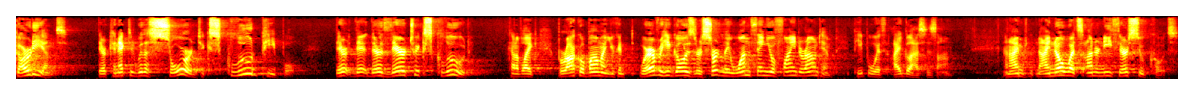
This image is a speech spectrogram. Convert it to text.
guardians. They're connected with a sword to exclude people. They're, they're, they're there to exclude. Kind of like Barack Obama, you can, wherever he goes, there's certainly one thing you'll find around him people with eyeglasses on. And I'm, I know what's underneath their suit coats.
